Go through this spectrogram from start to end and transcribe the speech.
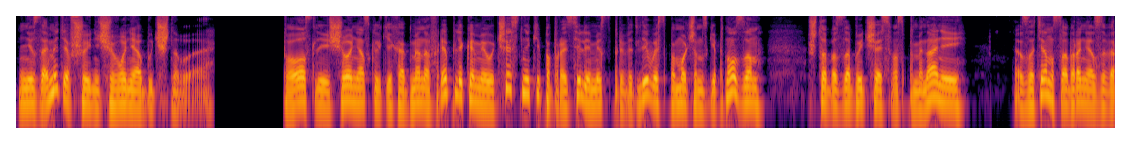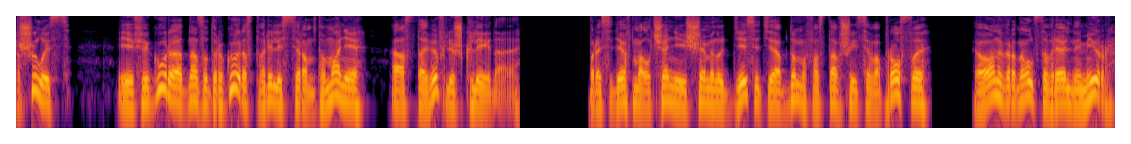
не заметившие ничего необычного. После еще нескольких обменов репликами участники попросили Мисс Справедливость помочь им с гипнозом, чтобы забыть часть воспоминаний. Затем собрание завершилось, и фигуры одна за другой растворились в сером тумане, оставив лишь Клейна. Просидев в молчании еще минут 10 и обдумав оставшиеся вопросы, он вернулся в реальный мир,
